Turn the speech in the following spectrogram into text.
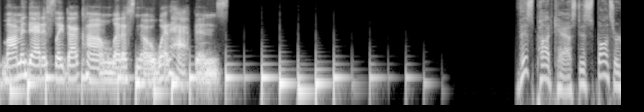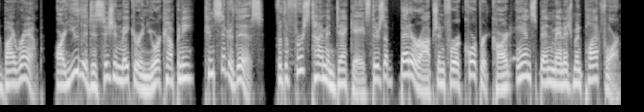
mom and dad at slate.com, let us know what happens. This podcast is sponsored by Ramp. Are you the decision maker in your company? Consider this. For the first time in decades, there's a better option for a corporate card and spend management platform.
